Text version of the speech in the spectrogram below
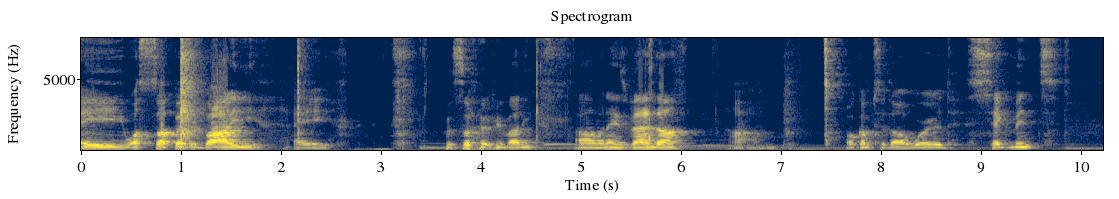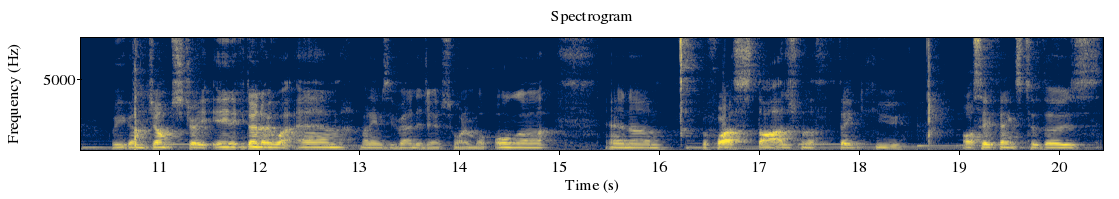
Hey, what's up, everybody? Hey, what's up, everybody? Uh, my name's Vanda. Um, welcome to the word segment. We're gonna jump straight in. If you don't know who I am, my name is Evander James Mo'unga. And um, before I start, I just want to thank you. I'll say thanks to those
